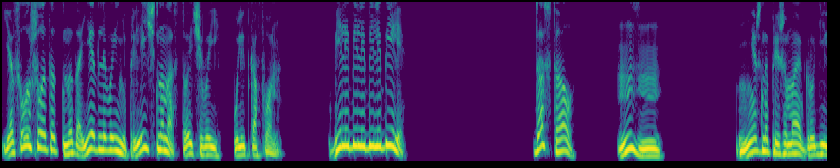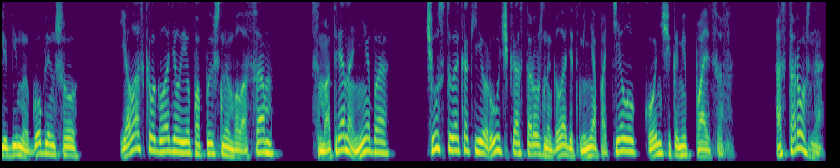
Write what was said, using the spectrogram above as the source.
я слушал этот надоедливый, неприлично настойчивый улиткофон. «Били, били, били, били!» «Достал». «Угу». Нежно прижимая к груди любимую гоблиншу, я ласково гладил ее по пышным волосам, смотря на небо, чувствуя, как ее ручка осторожно гладит меня по телу кончиками пальцев. Осторожно,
